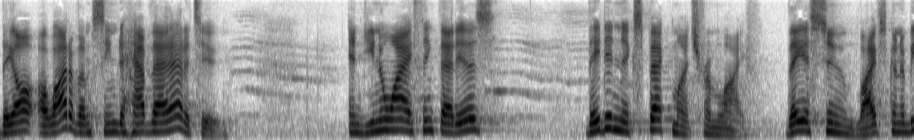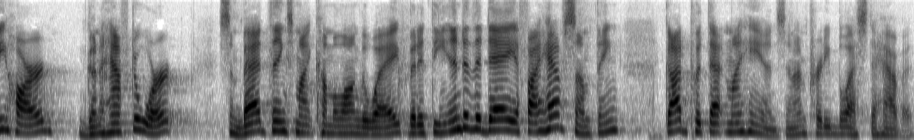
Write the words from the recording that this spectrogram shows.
they all, a lot of them seem to have that attitude. And do you know why I think that is? They didn't expect much from life. They assumed life's going to be hard, going to have to work, some bad things might come along the way, but at the end of the day, if I have something, God put that in my hands, and I'm pretty blessed to have it.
